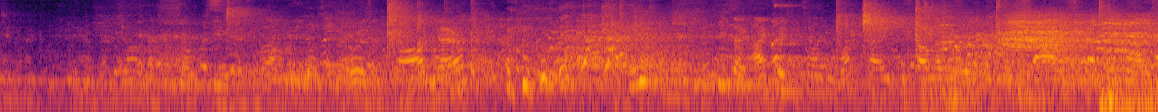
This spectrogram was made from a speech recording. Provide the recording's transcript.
And I go, damn, that dog is so cute as well. And he goes, there was a dog there? He's like, I couldn't tell you what type, color, size that thing was. I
